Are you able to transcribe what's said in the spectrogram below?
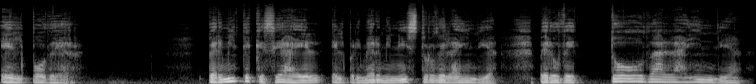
el poder. Permite que sea él el primer ministro de la India, pero de toda la India,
